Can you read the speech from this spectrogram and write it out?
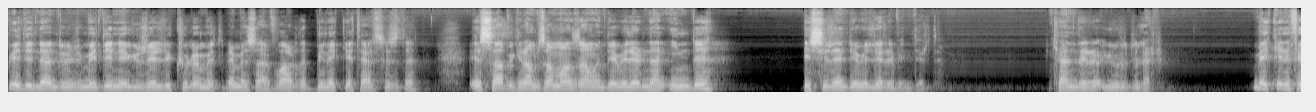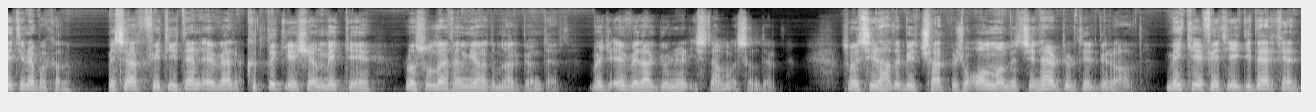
Bedir'den dönünce Medine'ye 150 kilometre mesafe vardı. Binek yetersizdi. Eshab-ı kiram zaman zaman develerinden indi, esirlerin develeri bindirdi. Kendileri yürüdüler. Mekke'nin fethine bakalım. Mesela fetihten evvel kıtlık yaşayan Mekke'ye Resulullah Efendimiz yardımlar gönderdi. Böylece evvela gönüller İslam'ı ısındırdı. Sonra silahlı bir çarpışma olmaması için her türlü tedbir aldı. Mekke'ye fethiye giderken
